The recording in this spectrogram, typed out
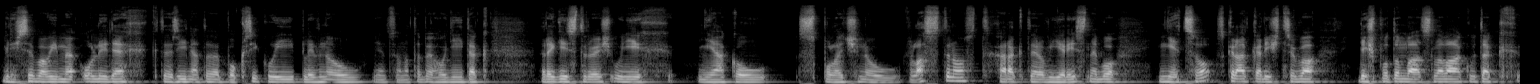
Když se bavíme o lidech, kteří na tebe pokřikují, plivnou, něco na tebe hodí, tak registruješ u nich nějakou společnou vlastnost, charakterový rys nebo něco? Zkrátka, když třeba jdeš po tom Václaváku, tak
